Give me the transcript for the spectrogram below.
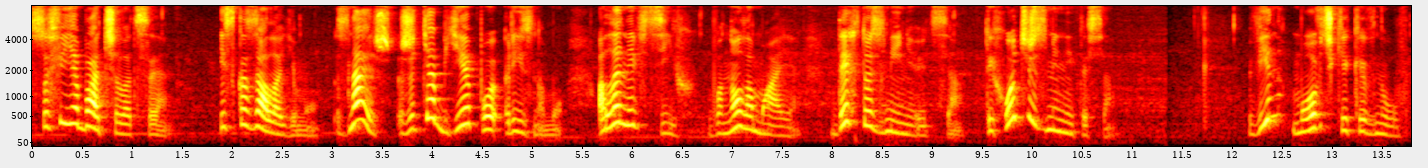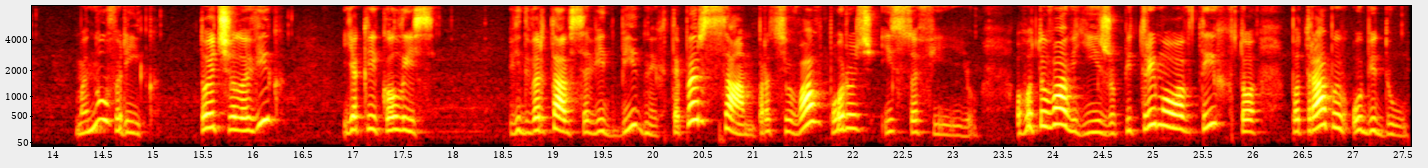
Софія бачила це і сказала йому: Знаєш, життя б'є по-різному, але не всіх воно ламає. Дехто змінюється. Ти хочеш змінитися? Він мовчки кивнув. Минув рік. Той чоловік, який колись відвертався від бідних, тепер сам працював поруч із Софією, готував їжу, підтримував тих, хто потрапив у біду.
